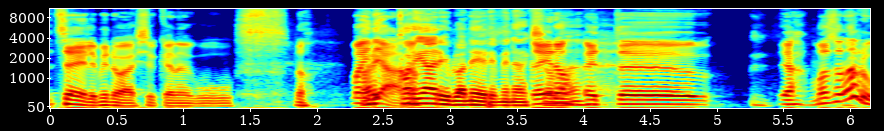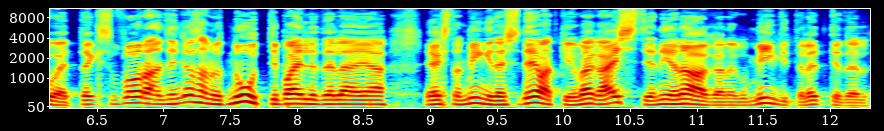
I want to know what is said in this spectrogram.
et see oli minu jaoks niisugune nagu noh, ma ei tea. karjääri planeerimine, eks ei, ole. noh, et jah, ma saan aru, et eks Flora on siin ka saanud nuuti paljudele ja, ja eks nad mingeid asju teevadki ju väga hästi ja nii ja naa, aga nagu mingitel hetkedel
